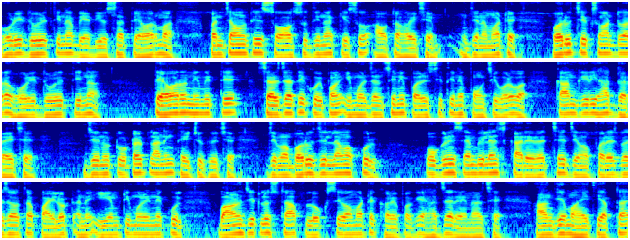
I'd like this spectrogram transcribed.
હોળી ધૂળેટીના બે દિવસના તહેવારમાં પંચાણુંથી સો સુધીના કેસો આવતા હોય છે. જેના માટે ભરૂચ એકસો આઠ દ્વારા હોળી ધૂળેટીના તહેવારો નિમિત્તે સર્જાતી કોઈપણ ઇમરજન્સીની પરિસ્થિતિને પહોંચી વળવા કામગીરી હાથ ધરાઈ છે, જેનું ટોટલ પ્લાનિંગ થઈ ચૂક્યું છે. જેમાં ભરૂચ જિલ્લામાં કુલ ઓગણીસ એમ્બ્યુલન્સ કાર્યરત છે, જેમાં ફરજ બજાવતા પાયલોટ અને ઈએમટી મળીને કુલ બાણું જેટલો સ્ટાફ લોકસેવા માટે ખડેપગે હાજર રહેનાર છે. આ અંગે માહિતી આપતા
